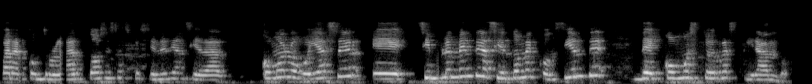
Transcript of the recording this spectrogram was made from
para controlar todas esas cuestiones de ansiedad. ¿Cómo lo voy a hacer? Eh, simplemente haciéndome consciente de cómo estoy respirando.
